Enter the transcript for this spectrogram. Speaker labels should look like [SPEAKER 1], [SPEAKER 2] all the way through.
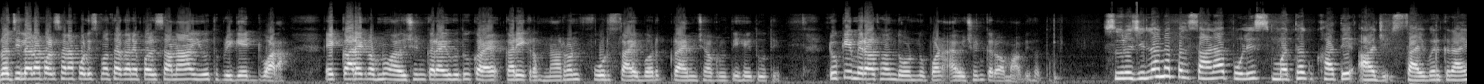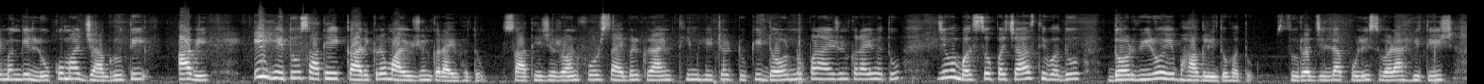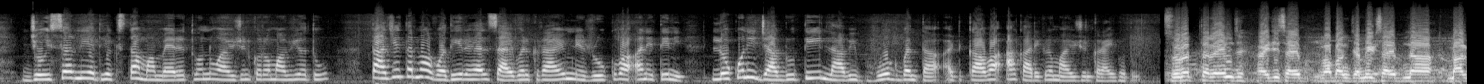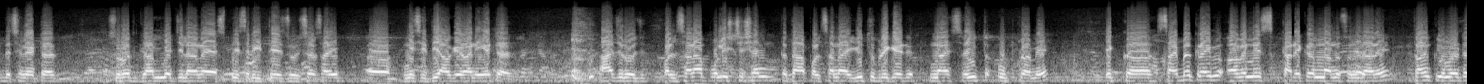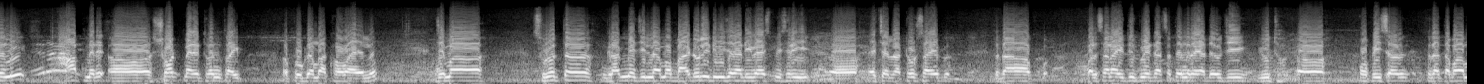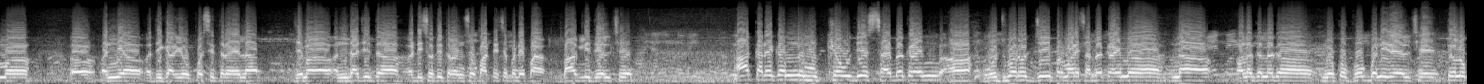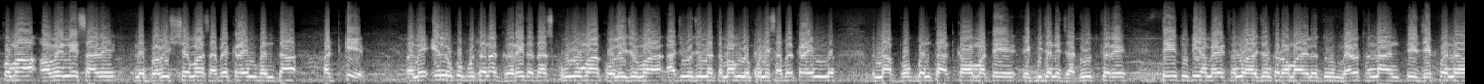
[SPEAKER 1] સુરત જિલ્લાના પલસાના પોલીસ મથક અને પલસાના યુથ બ્રિગેડ દ્વારા એક કાર્યક્રમનું આયોજન કરાયું હતું. કાર્યક્રમના રન ફોર સાયબર ક્રાઇમ જાગૃતિ હેતુથી ટૂંકી મેરાથોન દોડનું પણ આયોજન કરવામાં આવ્યું હતું.
[SPEAKER 2] સુરત જિલ્લાના પલસાણા પોલીસ મથક ખાતે આજે સાયબર ક્રાઇમ અંગે લોકોમાં જાગૃતિ આવે એ હેતુ સાથે એક કાર્યક્રમ આયોજન કરાયું હતું. સાથે જ run for cyber crime theme હેઠળ ટૂંકી દોડનું પણ આયોજન કરાયું હતું, જેમાં બસો પચાસથી વધુ દોડવીરોએ ભાગ લીધો હતો. સુરત જિલ્લા પોલીસ વડા હિતેશ જોઈસરની અધ્યક્ષતામાં મેરેથોનનું આયોજન કરવામાં આવ્યું હતું. તાજેતરમાં વધી રહેલ સાયબર ક્રાઇમને રોકવા અને તેની લોકોની જાગૃતિ લાવી ભોગ બનતા અટકાવવા આ કાર્યક્રમ આયોજન કરાયું હતું.
[SPEAKER 3] સુરત રેન્જ આઈજી સાહેબ વાબાંગ જમીર સાહેબના માર્ગદર્શન હેઠળ સુરત ગ્રામ્ય જિલ્લાના એસપી શ્રી હિતેશ જોઈસર સાહેબની સીધી આગેવાની હેઠળ આજ રોજ પલસાણા પોલીસ સ્ટેશન તથા પલસાણા યુથ બ્રિગેડના સંયુક્ત ઉપક્રમે એક સાયબર ક્રાઇમ અવેરનેસ કાર્યક્રમના અનુસંધાને ત્રણ કિલોમીટરની હાફ મેરે શોર્ટ મેરેથોન ટાઈપ પ્રોગ્રામ રાખવામાં આવેલો. જેમાં સુરત ગ્રામ્ય જિલ્લામાં Bardoli ડિવિઝનના DYSP Shri H L Rathod સાહેબ તથા પલસાના યુદ્ધપીઠના સત્યેન્દ્ર યાદવજી, યુથ ઓફિસર તથા તમામ અન્ય અધિકારીઓ ઉપસ્થિત રહેલા. જેમાં અંદાજિત અઢીસોથી ત્રણસો પાર્ટિસિપન્ટે ભાગ લીધેલ છે. આ કાર્યક્રમનો મુખ્ય ઉદ્દેશ સાયબર ક્રાઇમ રોજબરોજ જે પ્રમાણે સાયબર ક્રાઇમના અલગ અલગ લોકો ભોગ બની રહેલ છે, તે લોકોમાં અવેરનેસ આવે અને ભવિષ્યમાં સાયબર ક્રાઇમ બનતા અટકે અને એ લોકો પોતાના ઘરે તથા સ્કૂલોમાં, કોલેજોમાં, આજુબાજુના તમામ લોકોને સાયબર ક્રાઇમના ભોગ બનતા અટકાવવા માટે એકબીજાને જાગૃત કરે. તે હેતુથી આ મેરેથોનનું આયોજન કરવામાં આવેલું હતું. મેરેથોનના અંતે જે પણ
